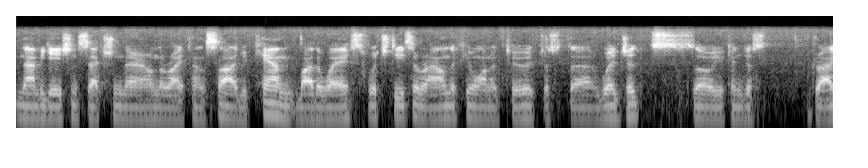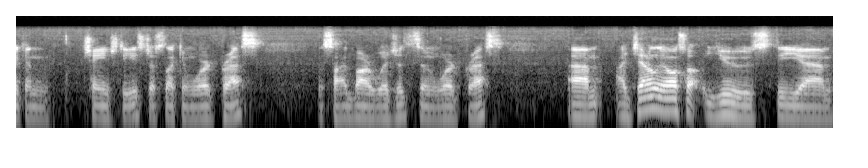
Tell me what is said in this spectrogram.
navigation section there on the right hand side. You can, by the way, switch these around if you wanted to. It's just uh, widgets, so you can just drag and change these just like in WordPress, the sidebar widgets in WordPress. Um, I generally also use the um,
